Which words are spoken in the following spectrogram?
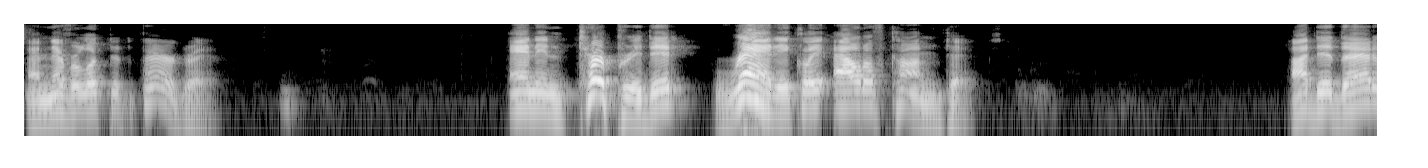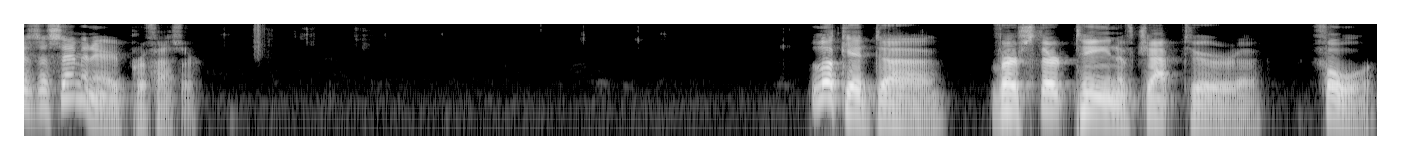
and never looked at the paragraph and interpreted it radically out of context. I did that as a seminary professor. Look at uh, verse 13 of chapter uh, 4,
